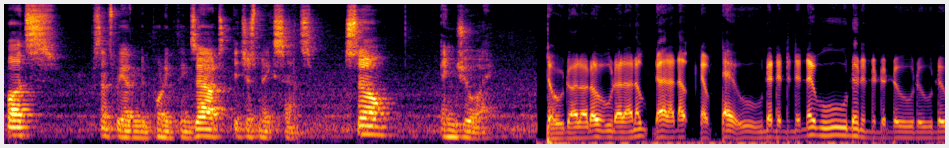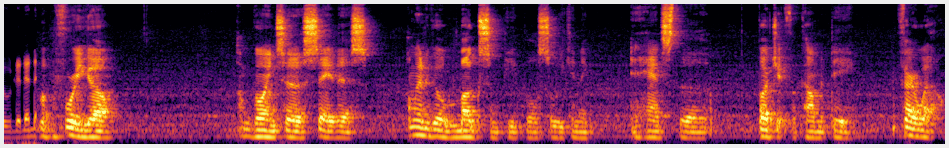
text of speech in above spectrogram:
but since we haven't been putting things out, it just makes sense. So, enjoy. But before you go, I'm going to say this. I'm going to go mug some people so we can enhance the budget for Comet D. Farewell.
